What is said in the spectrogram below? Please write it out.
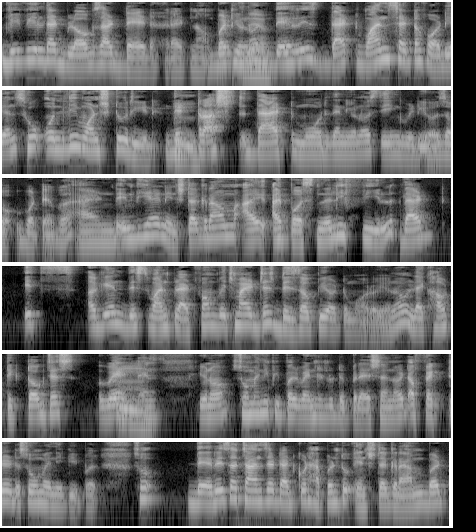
we feel that blogs are dead right now, but you know Yeah. there is that one set of audience who only wants to read. They trust that more than you know seeing videos or whatever. And in the end, Instagram, I I personally feel that it's again this one platform which might just disappear tomorrow. You know, like how TikTok just went and you know so many people went into depression or it affected so many people. So there is a chance that that could happen to instagram but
